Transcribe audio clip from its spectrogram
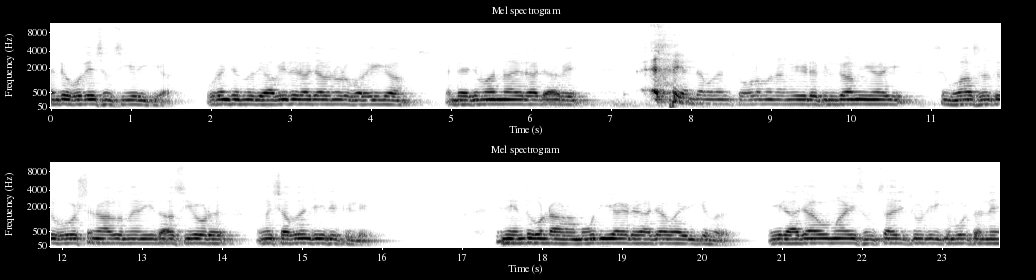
എന്റെ ഉപദേശം സ്വീകരിക്കുക. ഉടൻ ചെന്ന് ദാവീദ് രാജാവിനോട് പറയുക എന്റെ യജമാനായ രാജാവേ എന്റെ മകൻ സോളമൻ അങ്ങയുടെ പിൻഗാമിയായി സിംഹാസനത്തിൽ ഭൂഷനാകുന്നതിന് ഈ ദാസിയോട് അങ്ങ് ശബ്ദം ചെയ്തിട്ടില്ലേ? പിന്നെ എന്തുകൊണ്ടാണ് മോദിയായുടെ രാജാവായിരിക്കുന്നത്? നീ രാജാവുമായി സംസാരിച്ചുകൊണ്ടിരിക്കുമ്പോൾ തന്നെ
